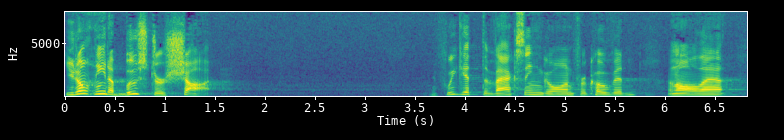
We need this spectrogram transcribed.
You don't need a booster shot. If we get the vaccine going for COVID and all that,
